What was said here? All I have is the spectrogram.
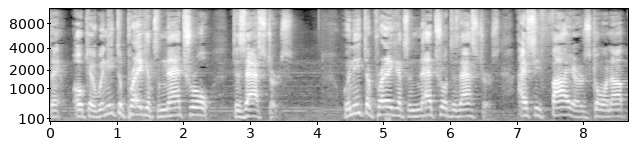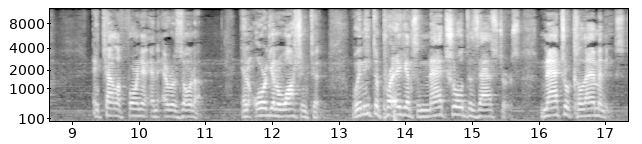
Thank, okay, we need to pray against natural disasters. We need to pray against natural disasters. I see fires going up in California and Arizona, in Oregon Washington. We need to pray against natural disasters, natural calamities.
